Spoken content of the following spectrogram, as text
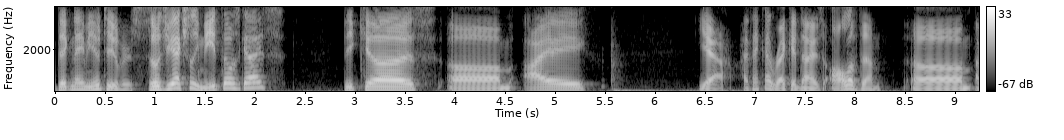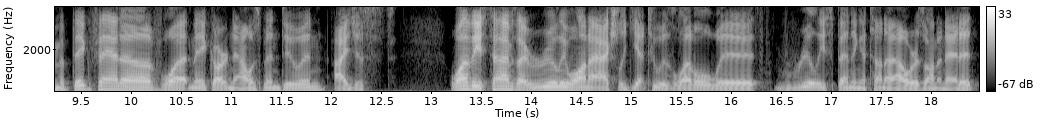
big name YouTubers. So did you actually meet those guys? Because um, I, yeah, I think I recognize all of them. Um, I'm a big fan of what Make Art Now has been doing. I just, one of these times, I really want to actually get to his level with really spending a ton of hours on an edit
